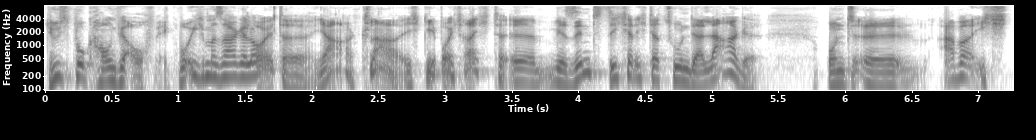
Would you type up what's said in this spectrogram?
Duisburg hauen wir auch weg, wo ich immer sage, Leute, ja klar, ich gebe euch recht, äh, wir sind sicherlich dazu in der Lage. Und äh, aber ich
